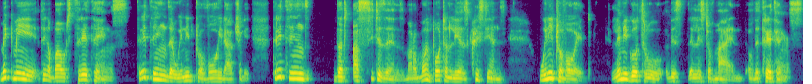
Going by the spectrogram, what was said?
make me think about three things. Three things that we need to avoid, actually. Three things that as citizens, but more importantly as Christians, we need to avoid. Let me go through this list of mine of the three things.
